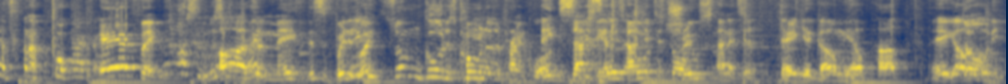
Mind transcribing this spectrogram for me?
that's gonna go perfect. Awesome. This Oh, is it's amazing. This is brilliant, right? Something good is coming in the prank war. Exactly, This and it's, and it's a truce, and it's a. There you go, me old pal. There you go, Done. buddy.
